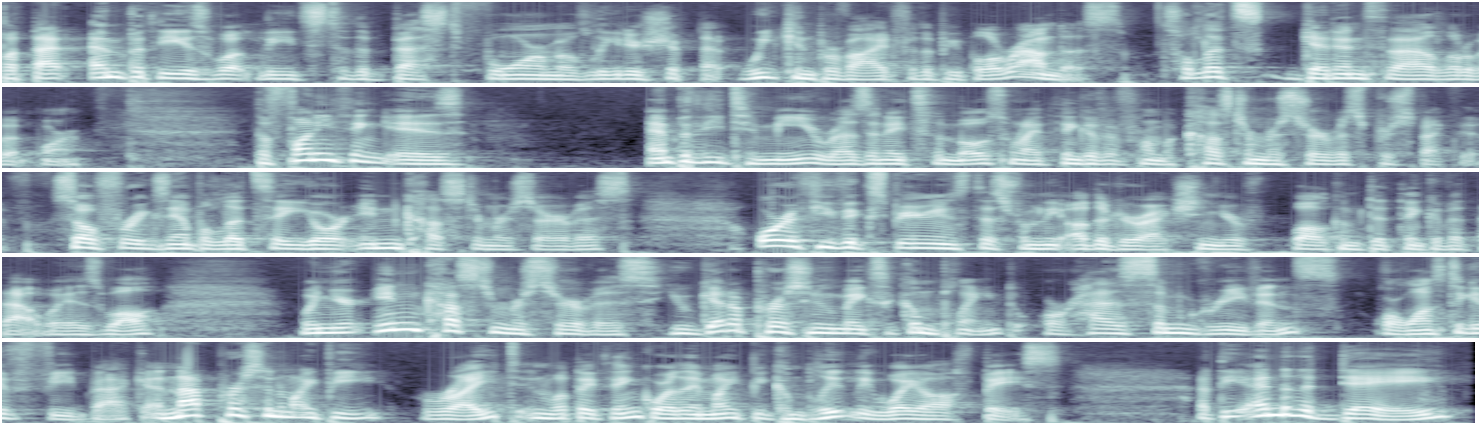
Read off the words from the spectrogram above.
But that empathy is what leads to the best form of leadership that we can provide for the people around us. So let's get into that a little bit more. The funny thing is, empathy to me resonates the most when I think of it from a customer service perspective. So, for example, let's say you're in customer service, or if you've experienced this from the other direction, you're welcome to think of it that way as well. When you're in customer service, you get a person who makes a complaint or has some grievance or wants to give feedback, and that person might be right in what they think or they might be completely way off base. At the end of the day,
